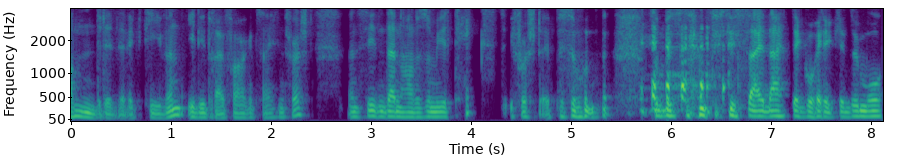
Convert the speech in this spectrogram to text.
andre direktiven i De drei Fragezeichen først, men siden den hadde så mye tekst i første episode, så bestemte de seg nei, det går ikke, du må,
